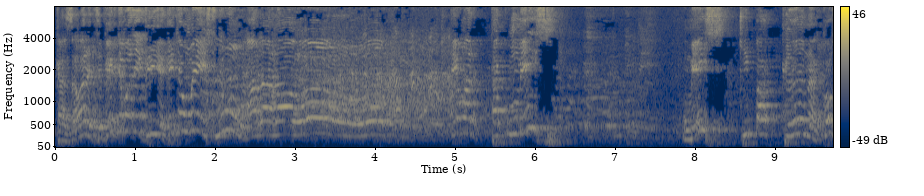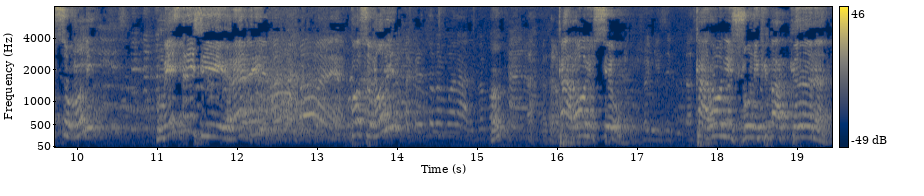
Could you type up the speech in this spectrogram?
Casal, olha, você vê que tem uma alegria. Quem tem um mês? Um, ah lá, lá, ô, ô. Tem uma. Tá com um mês? Um mês? Que bacana. Qual o seu nome? Um mês, três dias, né? Tem... Qual o seu nome? Hã? Carol e o seu? Carol e Júnior, que bacana.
